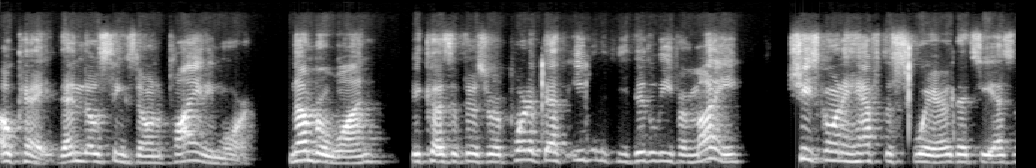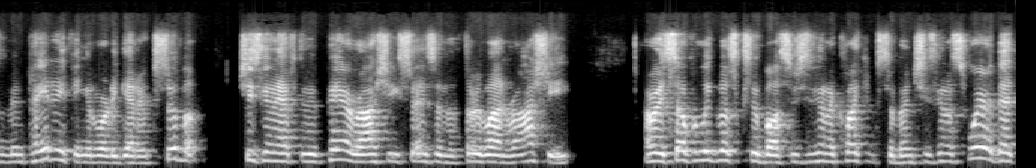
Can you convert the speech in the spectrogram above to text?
Okay, then those things don't apply anymore. Number one, because if there's a report of death, even if he did leave her money, she's going to have to swear that she hasn't been paid anything in order to get her ksuba. She's going to have to pay. Rashi says in the third line, Rashi, all right, so for legalist ksuba, so she's going to collect ksuba and she's going to swear that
